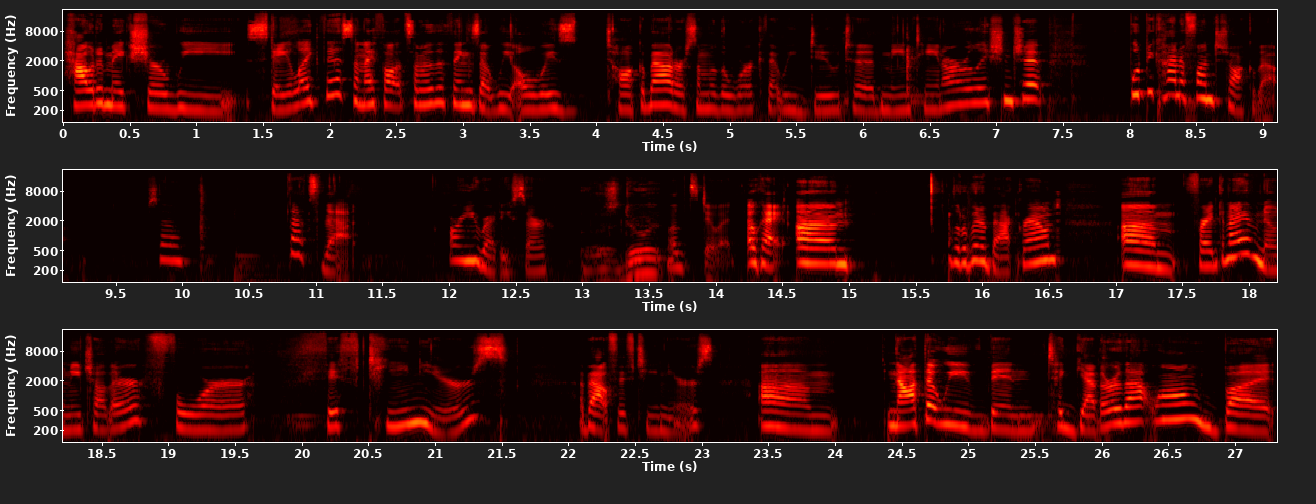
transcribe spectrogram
how to make sure we stay like this. And I thought some of the things that we always talk about or some of the work that we do to maintain our relationship would be kind of fun to talk about. So that's that. Are you ready, sir? Let's do it. Let's do it. Okay. Um, a little bit of background. Um, Frank and I have known each other for 15 years, about 15 years. Um, not that we've been together that long, but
